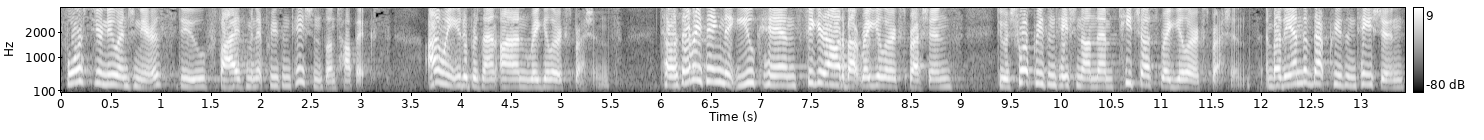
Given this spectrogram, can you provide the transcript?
force your new engineers to do five minute presentations on topics. I want you to present on regular expressions. Tell us everything that you can figure out about regular expressions, do a short presentation on them, teach us regular expressions. And by the end of that presentation,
